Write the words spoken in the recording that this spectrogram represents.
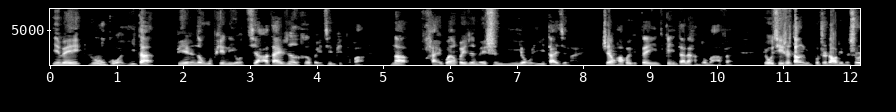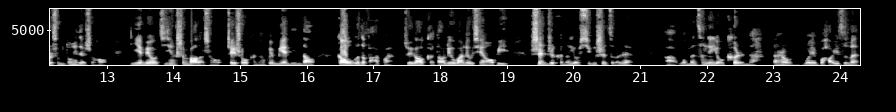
因为如果一旦别人的物品里有夹带任何违禁品的话，那海关会认为是你有意带进来，这样的话会给给你带来很多麻烦。尤其是当你不知道里面是什么东西的时候，你也没有进行申报的时候，这时候可能会面临到高额的罚款，最高可到六万六千澳币，甚至可能有刑事责任。啊，我们曾经有客人呢，但是我也不好意思问。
